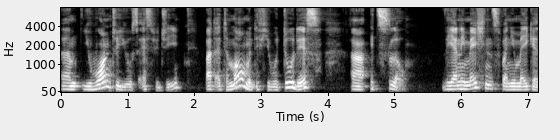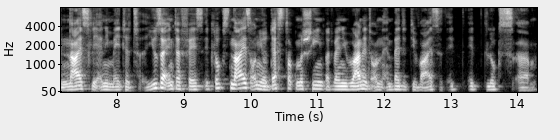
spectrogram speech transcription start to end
um, you want to use SVG. But at the moment, if you would do this, uh, it's slow. The animations, when you make a nicely animated user interface, it looks nice on your desktop machine, but when you run it on embedded devices, it, it looks um,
